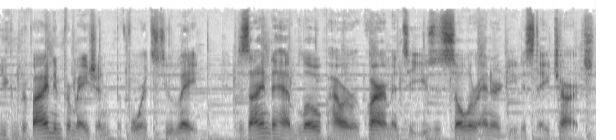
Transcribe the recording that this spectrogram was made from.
You can provide information before it's too late. Designed to have low power requirements, it uses solar energy to stay charged.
